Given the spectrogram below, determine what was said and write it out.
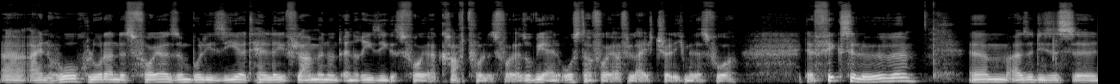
äh, ein hochloderndes Feuer symbolisiert, helle Flammen und ein riesiges Feuer, kraftvolles Feuer, so wie ein Osterfeuer vielleicht, stelle ich mir das vor. Der fixe Löwe, ähm, also dieses äh,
